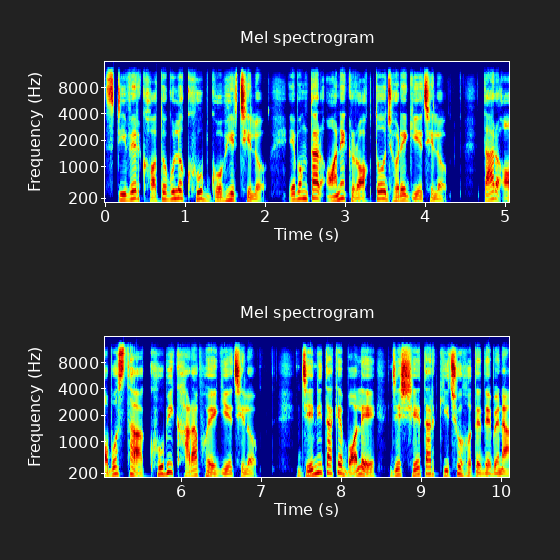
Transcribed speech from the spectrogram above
স্টিভের ক্ষতগুলো খুব গভীর ছিল এবং তার অনেক রক্তও ঝরে গিয়েছিল। তার অবস্থা খুবই খারাপ হয়ে গিয়েছিল। জেনি তাকে বলে যে সে তার কিছু হতে দেবে না,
